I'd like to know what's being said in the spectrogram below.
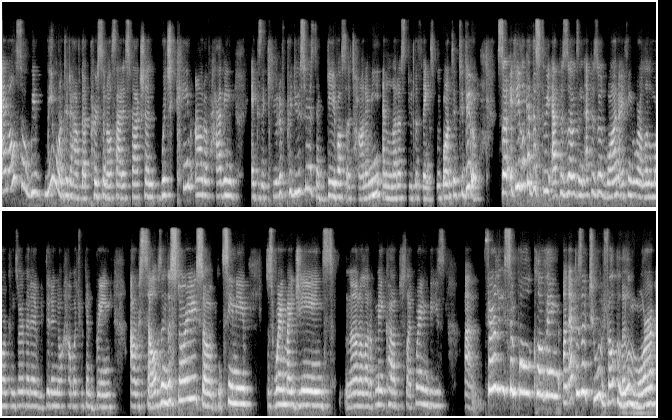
And also we, we wanted to have that personal satisfaction, which came out of having executive producers that gave us autonomy and let us do the things we wanted to do. So if you look at these three episodes, in episode one, I think we were a little more conservative. We didn't know how much we can bring ourselves in the story. So you can see me just wearing my jeans, not a lot of makeup, just like wearing these um, fairly simple clothing. On episode two, we felt a little more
